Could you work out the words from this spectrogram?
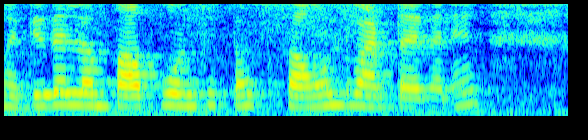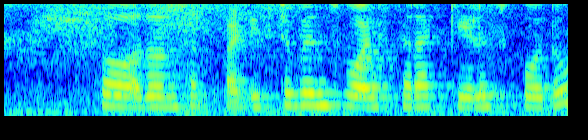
ಮಧ್ಯದಲ್ಲಿ ನಮ್ಮ ಪಾಪು ಒಂದು ಸ್ವಲ್ಪ ಸೌಂಡ್ ಮಾಡ್ತಾ ಇದ್ದಾನೆ. ಸೊ ಅದೊಂದು ಸ್ವಲ್ಪ ಡಿಸ್ಟರ್ಬೆನ್ಸ್ ವಾಯ್ಸ್ ಥರ ಕೇಳಿಸ್ಬೋದು.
